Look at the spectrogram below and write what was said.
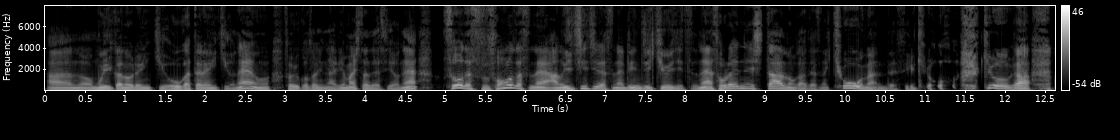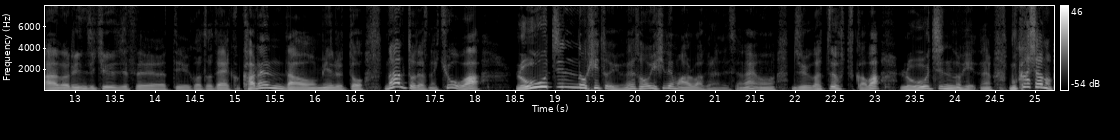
あの、6日の連休、大型連休ね、うん、そういうことになりましたですよね。そうです。そのですね、あの、一日ですね、臨時休日ね、それにしたのがですね、今日なんですよ、今日。今日が、あの、臨時休日っていうことで、カレンダーを見ると、なんとですね、今日は、老人の日というね、そういう日でもあるわけなんですよね。うん、10月2日は老人の日。ね、昔あの、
